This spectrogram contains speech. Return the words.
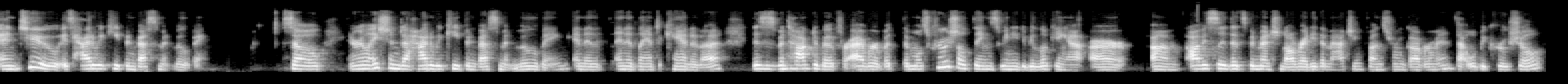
And two is how do we keep investment moving? So, in relation to how do we keep investment moving in, in Atlantic Canada, this has been talked about forever, but the most crucial things we need to be looking at are um, obviously, that's been mentioned already the matching funds from government, that will be crucial.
